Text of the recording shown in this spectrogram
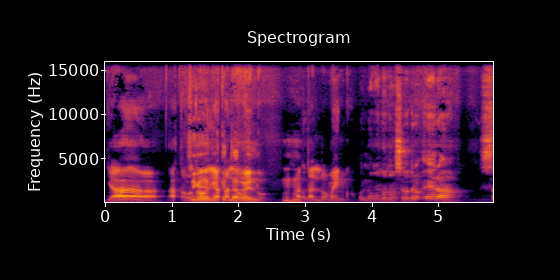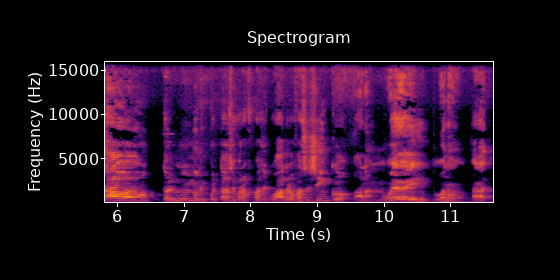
Ya hasta el Sí, otro día, hasta el domingo. Hasta el domingo. Por lo menos nosotros era sábado, todo el mundo, no importaba si fuera fase 4 o fase 5, a las 9 y bueno, a la-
